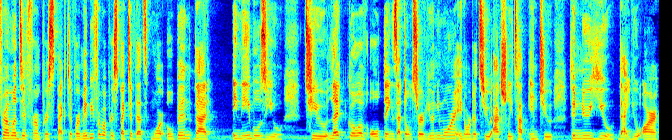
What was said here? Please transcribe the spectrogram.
from a different perspective, or maybe from a perspective that's more open, that enables you to let go of old things that don't serve you anymore in order to actually tap into the new you that you are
